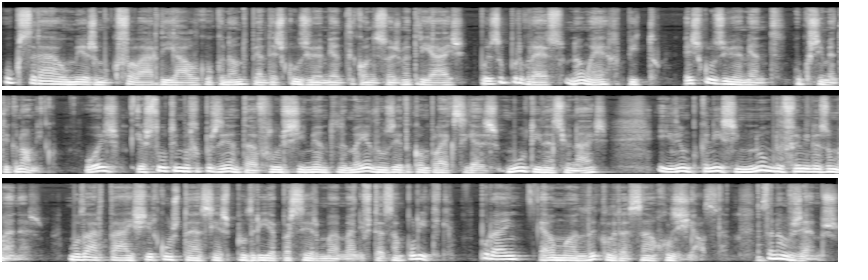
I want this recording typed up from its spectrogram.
o que será o mesmo que falar de algo que não depende exclusivamente de condições materiais, pois o progresso não é, repito, exclusivamente o crescimento económico. Hoje, este último representa o florescimento de meia dúzia de complexas multinacionais e de um pequeníssimo número de famílias humanas. Mudar tais circunstâncias poderia parecer uma manifestação política, porém é uma declaração religiosa. Se não vejamos,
